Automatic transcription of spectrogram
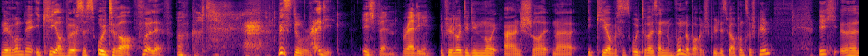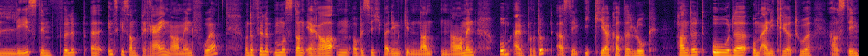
eine Runde Ikea vs. Ultra. Philipp, Oh Gott. bist du ready? Ich bin ready. Für Leute, die neu einschalten, äh, Ikea vs. Ultra ist ein wunderbares Spiel, das wir ab und zu spielen. Ich äh, lese dem Philipp äh, insgesamt drei Namen vor und der Philipp muss dann erraten, ob es sich bei dem genannten Namen um ein Produkt aus dem Ikea-Katalog handelt oder um eine Kreatur aus dem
